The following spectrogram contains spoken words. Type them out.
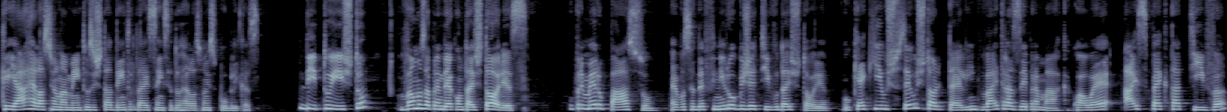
criar relacionamentos está dentro da essência do relações públicas. Dito isto, vamos aprender a contar histórias? O primeiro passo é você definir o objetivo da história. O que é que o seu storytelling vai trazer para a marca? Qual é a expectativa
